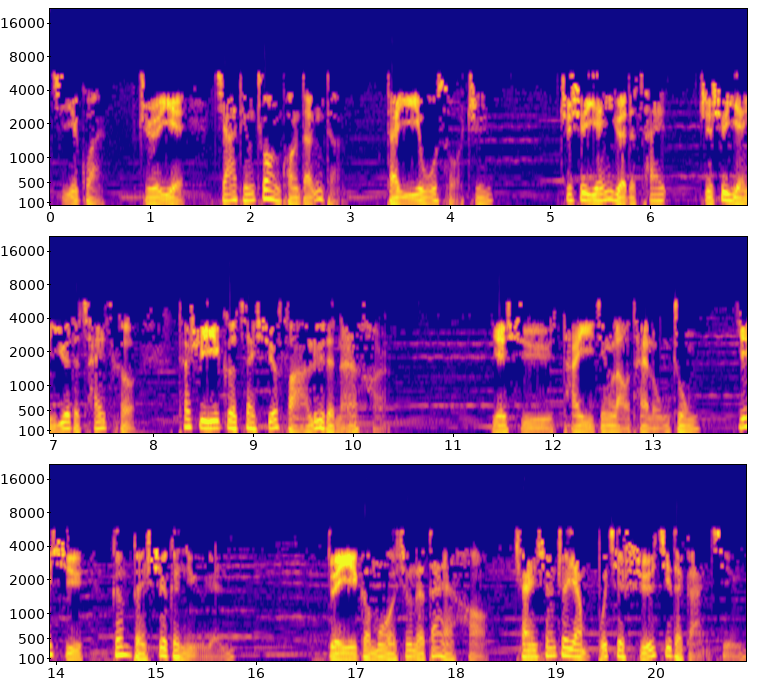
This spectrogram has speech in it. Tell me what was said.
籍贯、职业、家庭状况等等，他一无所知，只是隐约的猜，只是隐约的猜测，他是一个在学法律的男孩。也许他已经老态龙钟，也许根本是个女人。对一个陌生的代号。产生这样不切实际的感情，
